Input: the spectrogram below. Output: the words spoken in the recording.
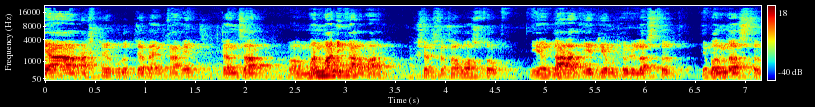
या राष्ट्रीयकृत ज्या बँका आहेत त्यांचा मनमानी कारभार अक्षरशः चालू असतो. या दारात एम ठेवलेलं असतं ते बंद असतं.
